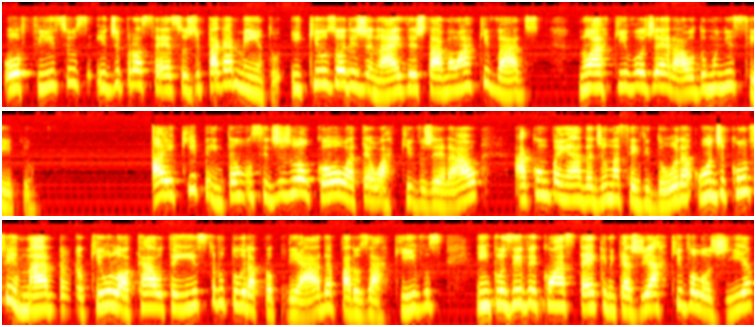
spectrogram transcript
ofícios e de processos de pagamento e que os originais estavam arquivados no Arquivo Geral do município. A equipe então se deslocou até o Arquivo Geral acompanhada de uma servidora, onde confirmaram que o local tem estrutura apropriada para os arquivos, inclusive com as técnicas de arquivologia,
